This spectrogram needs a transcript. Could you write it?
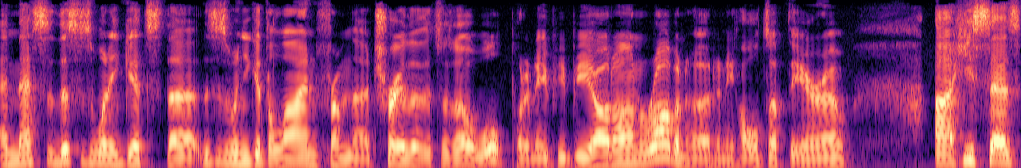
and that's this is when he gets the this is when you get the line from the trailer that says, "Oh, we'll put an APB out on Robin Hood," and he holds up the arrow. Uh, he says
